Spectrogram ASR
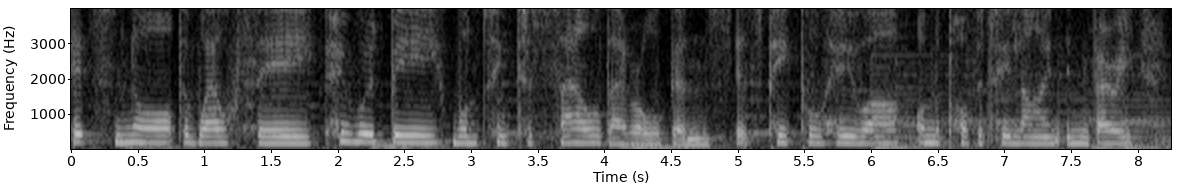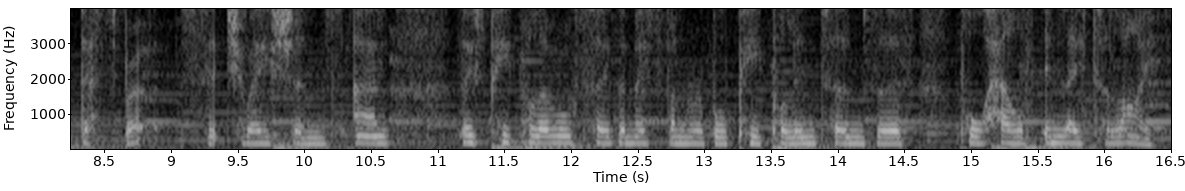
It's not the wealthy who would be wanting to sell their organs. It's people who are on the poverty line in very desperate situations and those people are also the most vulnerable people in terms of poor health in later life.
